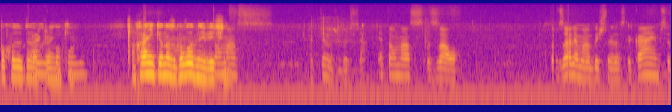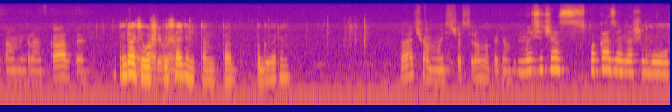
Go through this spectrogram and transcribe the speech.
Походу, да, Охранник, охранники. походу. Охранники у нас А, голодные это у вечно. нас... Так, ты наш гость. Это у нас зал. В зале мы обычно развлекаемся, там играем в карты. Давайте лучше присядем, там по- поговорим. Да, о чем? Мы сейчас все равно пойдем. Мы сейчас показываем нашему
